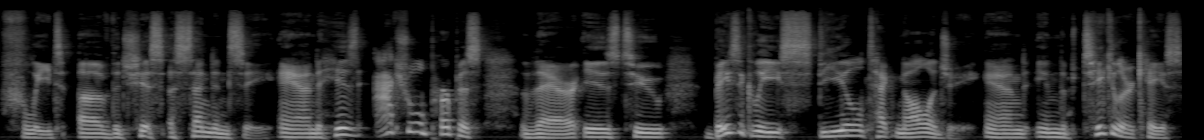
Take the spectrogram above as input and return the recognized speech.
fleet of the Chiss Ascendancy. And his actual purpose there is to basically steal technology. And in the particular case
